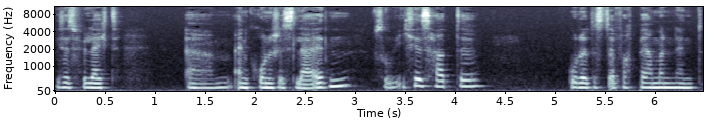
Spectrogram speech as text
Ist es vielleicht ähm, ein chronisches Leiden, so wie ich es hatte? Oder dass du einfach permanent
